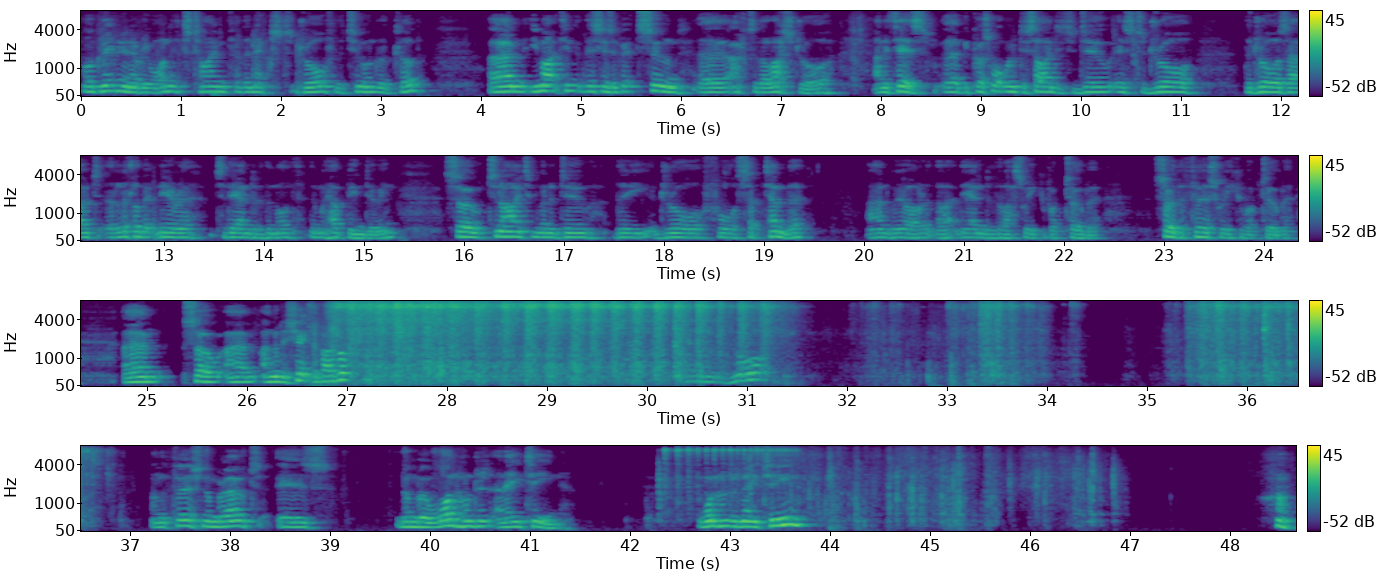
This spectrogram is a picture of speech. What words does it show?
Well, good evening, everyone. It's time for the next draw for the 200 Club. Um, you might think that this is a bit soon uh, after the last draw, and it is, uh, because what we've decided to do is to draw the draws out a little bit nearer to the end of the month than we have been doing. So tonight I'm going to do the draw for September, and we are at the end of the last week of October, so the first week of October. Um, so um, I'm going to shake the bag up. And the first number out is number 118. 118. Huh.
